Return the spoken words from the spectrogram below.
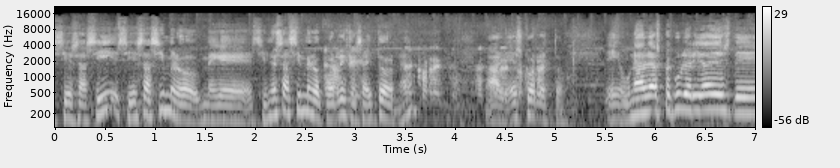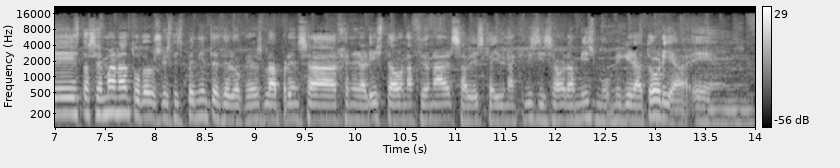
si es así, si es así me lo, me- si no es así me lo corriges, Aitor, ¿no? Es correcto. es Vale, es correcto. Eh, una de las peculiaridades de esta semana, todos los que estéis pendientes de lo que es la prensa generalista o nacional, sabéis que hay una crisis ahora mismo migratoria en-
